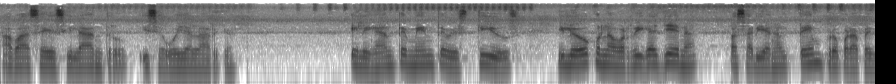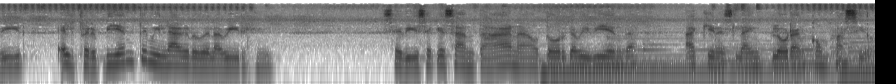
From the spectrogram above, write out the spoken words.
a base de cilantro y cebolla larga. Elegantemente vestidos y luego con la barriga llena pasarían al templo para pedir el ferviente milagro de la Virgen. se dice que Santa Ana otorga vivienda a quienes la imploran con pasión.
